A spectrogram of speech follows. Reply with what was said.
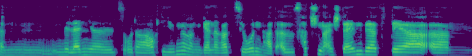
ähm, Millennials oder auch die jüngeren Generationen hat. Also es hat schon einen Stellenwert, der ähm,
